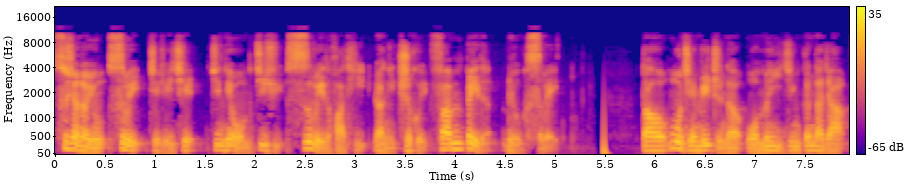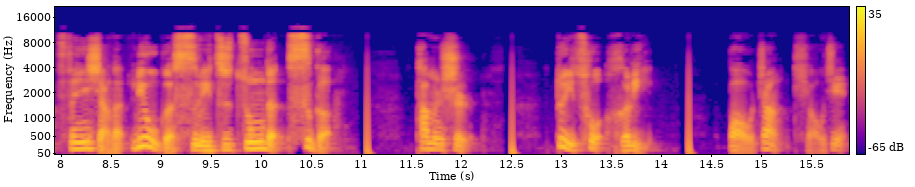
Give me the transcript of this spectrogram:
思想要用思维解决一切。今天我们继续思维的话题，让你智慧翻倍的六个思维。到目前为止呢，我们已经跟大家分享了六个思维之中的四个，他们是对错合理、保障条件、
